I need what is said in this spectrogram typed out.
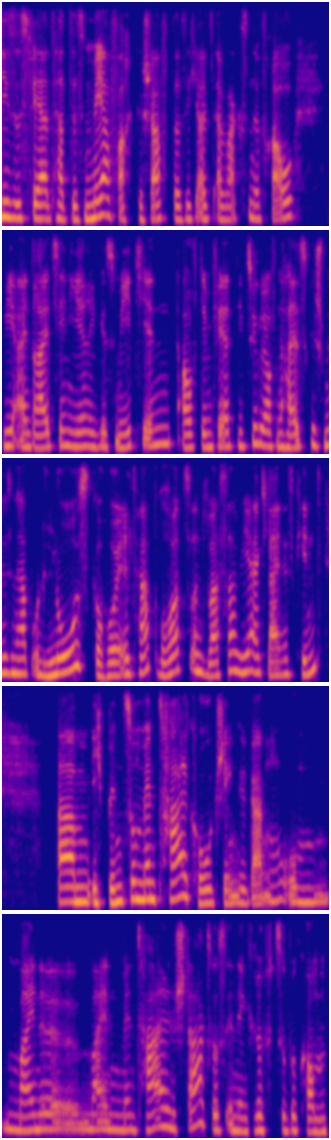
Dieses Pferd hat es mehrfach geschafft, dass ich als erwachsene Frau wie ein 13-jähriges Mädchen auf dem Pferd die Zügel auf den Hals geschmissen habe und losgeheult habe, Rotz und Wasser, wie ein kleines Kind. Ähm, ich bin zum Mentalcoaching gegangen, um meine, meinen mentalen Status in den Griff zu bekommen.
